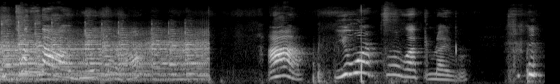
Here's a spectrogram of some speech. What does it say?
미쳤다 뭐였더라? 아 2월 프로가 라이브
